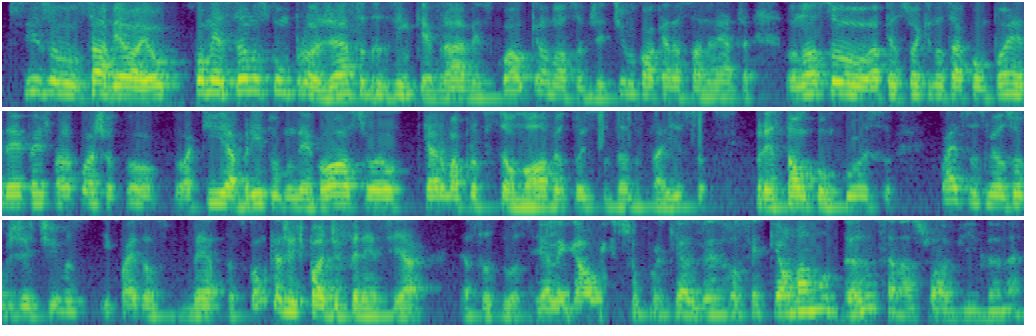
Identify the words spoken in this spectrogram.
preciso saber, ó, eu começamos com um projeto dos inquebráveis, qual que é o nosso objetivo, qual que é a nossa meta? O nosso, a pessoa que nos acompanha, de repente fala, poxa, eu tô aqui abrindo um negócio, eu quero uma profissão nova, eu estou estudando para isso, prestar um concurso, quais os meus objetivos e quais as metas? Como que a gente pode diferenciar essas duas coisas. E é legal isso porque às vezes você quer uma mudança na sua vida, né?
